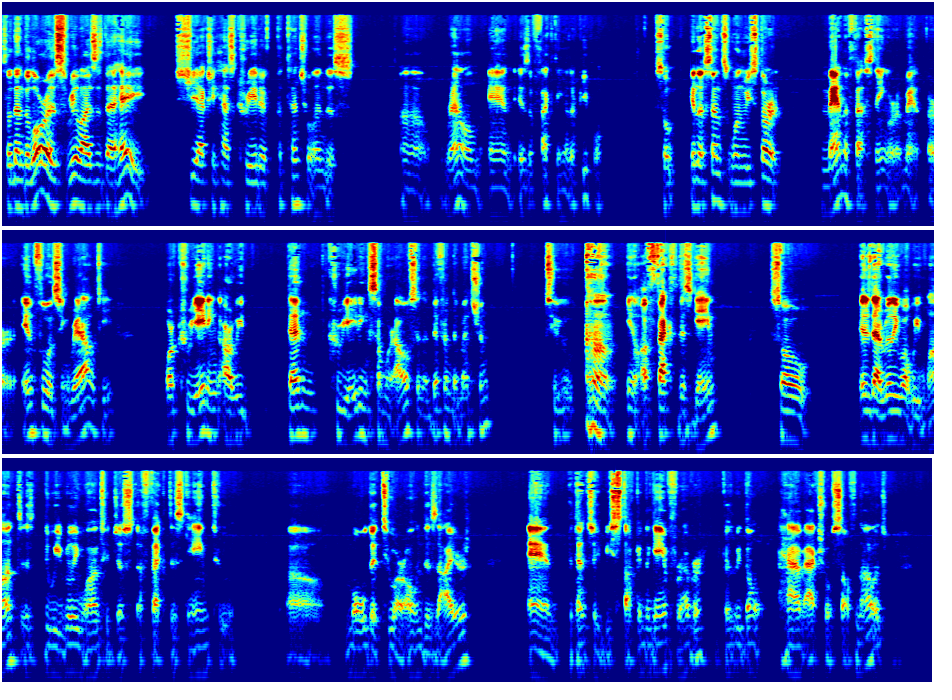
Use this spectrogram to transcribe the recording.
So then Dolores realizes that hey, she actually has creative potential in this uh, realm and is affecting other people. So, in a sense, when we start manifesting or man- or influencing reality or creating, are we then creating somewhere else in a different dimension to you know affect this game? So, is that really what we want? Is do we really want to just affect this game to uh, mold it to our own desires? and potentially be stuck in the game forever because we don't have actual self knowledge?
